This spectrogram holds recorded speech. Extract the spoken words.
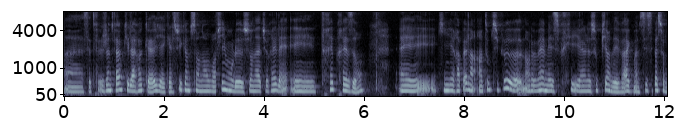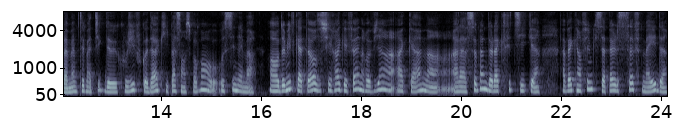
euh, cette jeune femme qui la recueille et qu'elle suit comme son ombre. Un film où le surnaturel est très présent et qui rappelle un, tout petit peu euh, dans le même esprit hein, le soupir des vagues, même si c'est pas sur la même thématique de Koji Fukuda qui passe en ce moment au, cinéma. En 2014, Shira Geffen revient à Cannes à la semaine de la critique avec un film qui s'appelle Self-Made,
